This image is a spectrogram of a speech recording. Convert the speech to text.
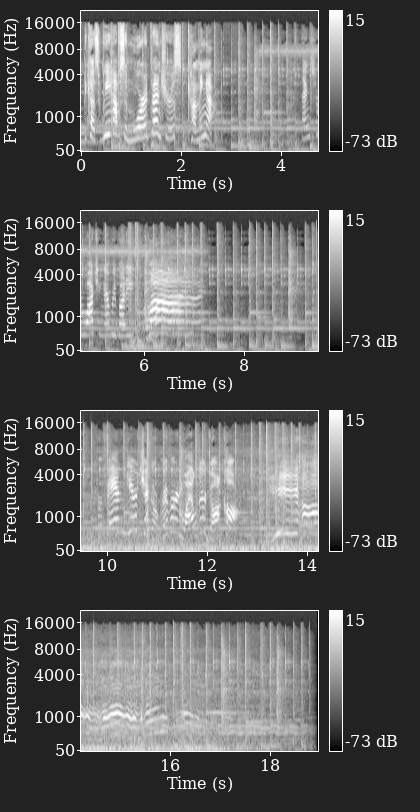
because we have some more adventures coming up. Thanks for watching, everybody. Bye. For fan gear, check out riverandwilder.com. Yeah.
